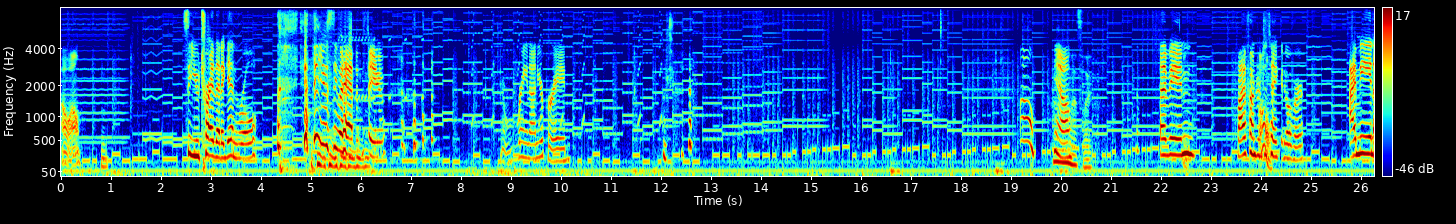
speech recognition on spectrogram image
Oh well. Hmm. So you try that again, roll. you see what happens to you. Rain on your parade. oh, you oh, know, that's like. I mean, 500 Oh. to take it over. I mean,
